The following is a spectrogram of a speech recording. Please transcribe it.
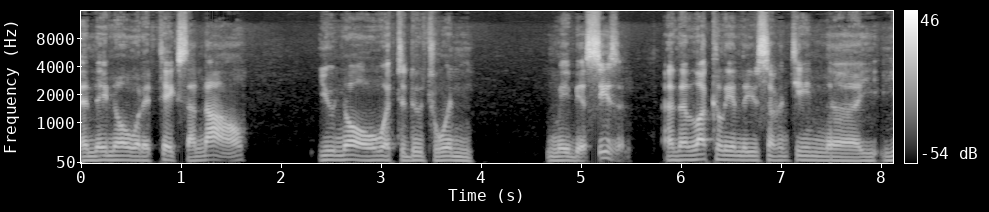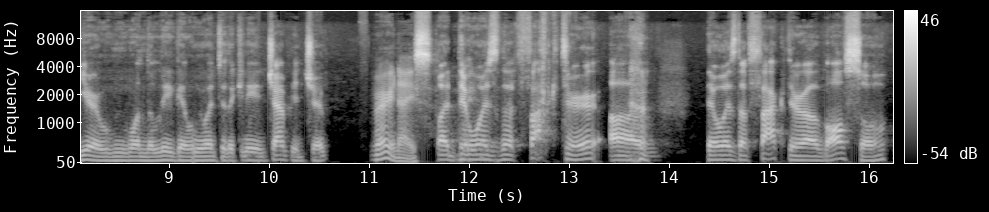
and they know what it takes. And now, you know what to do to win maybe a season. And then, luckily, in the U17 uh, year, we won the league and we went to the Canadian Championship. Very nice. But there was the factor of there was the factor of also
